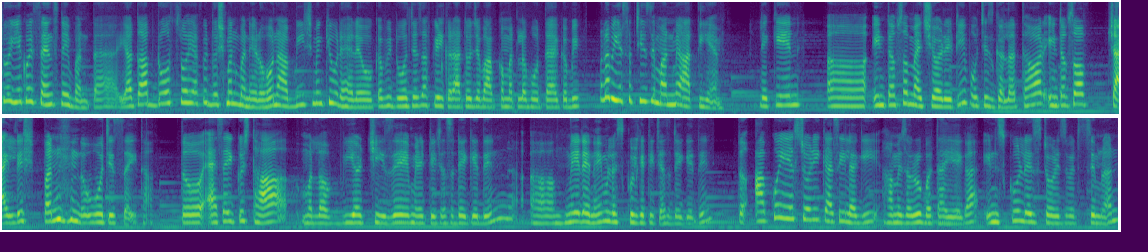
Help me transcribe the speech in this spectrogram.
तो ये कोई सेंस नहीं बनता है। या तो आप दोस्त रहो या फिर दुश्मन बने रहो ना आप बीच में क्यों रह रहे हो? कभी दोस्त जैसा फील कराते हो जब आपका मतलब होता है कभी? मतलब ये सब चीज़ें मन में आती हैं। लेकिन इन टर्म्स ऑफ़ मैच्योरिटी वो चीज़ गलत था और इन टर्म्स ऑफ़ चाइल्डिशपन वो चीज़ सही था। तो ऐसा ही कुछ था मतलब वियर चीज़ें मेरे टीचर्स डे के दिन आ, मेरे नहीं मतलब स्कूल के टीचर्स डे के दिन। तो आपको ये स्टोरी कैसी लगी, हमें ज़रूर बताइएगा। इन school days stories with Simran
